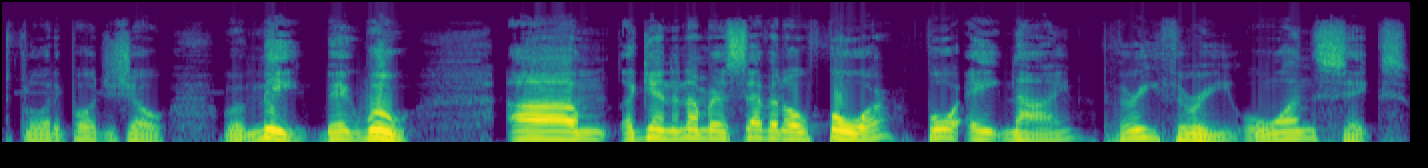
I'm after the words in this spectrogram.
The Floetic Poetry Show with me, Big Woo. Um, again, the number is 704 489 3316.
